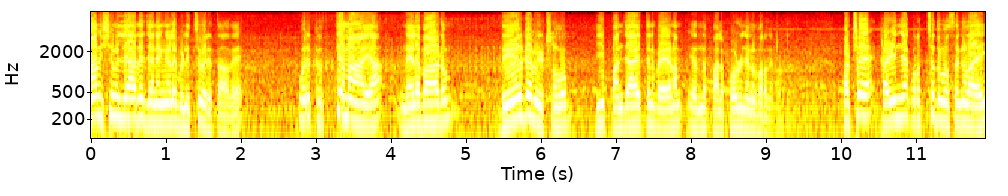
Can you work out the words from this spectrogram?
ആവശ്യമില്ലാതെ ജനങ്ങളെ വിളിച്ചു വരുത്താതെ ഒരു കൃത്യമായ നിലപാടും ദീർഘവീക്ഷണവും ഈ പഞ്ചായത്തിന് വേണം എന്ന് പലപ്പോഴും ഞങ്ങൾ പറഞ്ഞിട്ടുണ്ട്. പക്ഷേ കഴിഞ്ഞ കുറച്ച് ദിവസങ്ങളായി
